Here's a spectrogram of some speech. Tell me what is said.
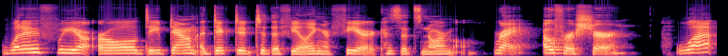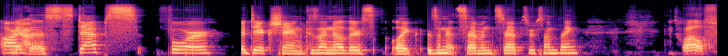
what if we are all deep down addicted to the feeling of fear because it's normal? Right. Oh, for sure. What are Yeah. the steps for addiction? Because I know there's like, isn't it seven steps or something? 12.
